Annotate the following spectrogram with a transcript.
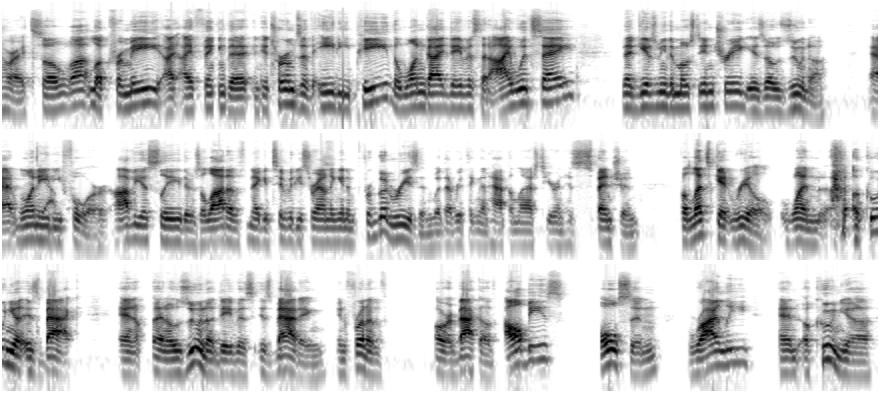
All right. So, uh, look, for me, I, I, think that in terms of ADP, the one guy, Davis, that I would say that gives me the most intrigue is Ozuna at 184. Yeah. Obviously, there's a lot of negativity surrounding him for good reason with everything that happened last year and his suspension. But let's get real. When Acuna is back and, and Ozuna Davis is batting in front of or back of Albies, Olson, Riley, and Acuna,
